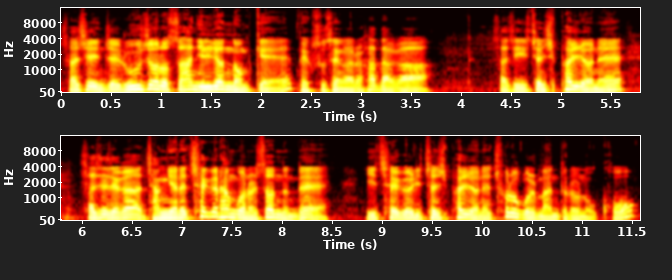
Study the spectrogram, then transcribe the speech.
사실 이제 루저로서 한 1년 넘게 백수 생활을 하다가 사실 2018년에 사실 제가 작년에 책을 한 권을 썼는데 이 책을 2018년에 초록을 만들어 놓고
